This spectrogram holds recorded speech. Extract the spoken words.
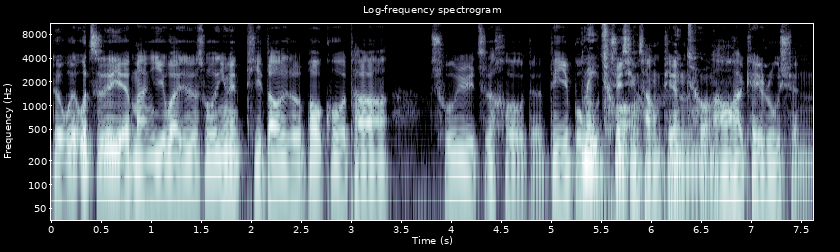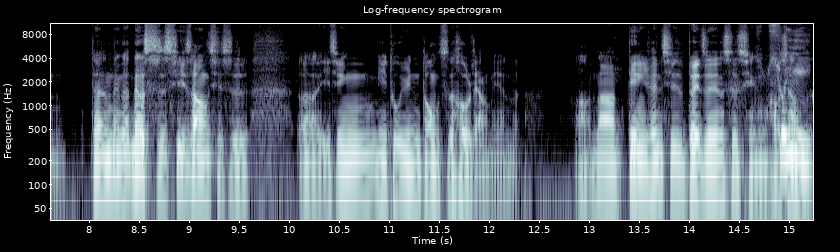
对，我我只是也蛮意外，就是说，因为提到就是说，包括他出狱之后的第一部剧情长片，然后还可以入选，但那个那个实际上其实呃，已经 MeToo 运动之后两年了啊。那电影圈其实对这件事情好像，所以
